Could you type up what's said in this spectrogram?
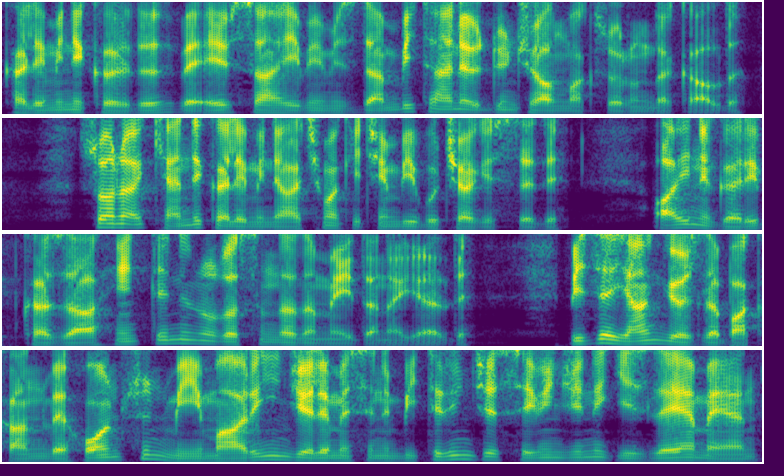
Kalemini kırdı ve ev sahibimizden bir tane ödünç almak zorunda kaldı. Sonra kendi kalemini açmak için bir bıçak istedi. Aynı garip kaza Hintlinin odasında da meydana geldi. Bize yan gözle bakan ve Holmes'un mimari incelemesini bitirince sevincini gizleyemeyen,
